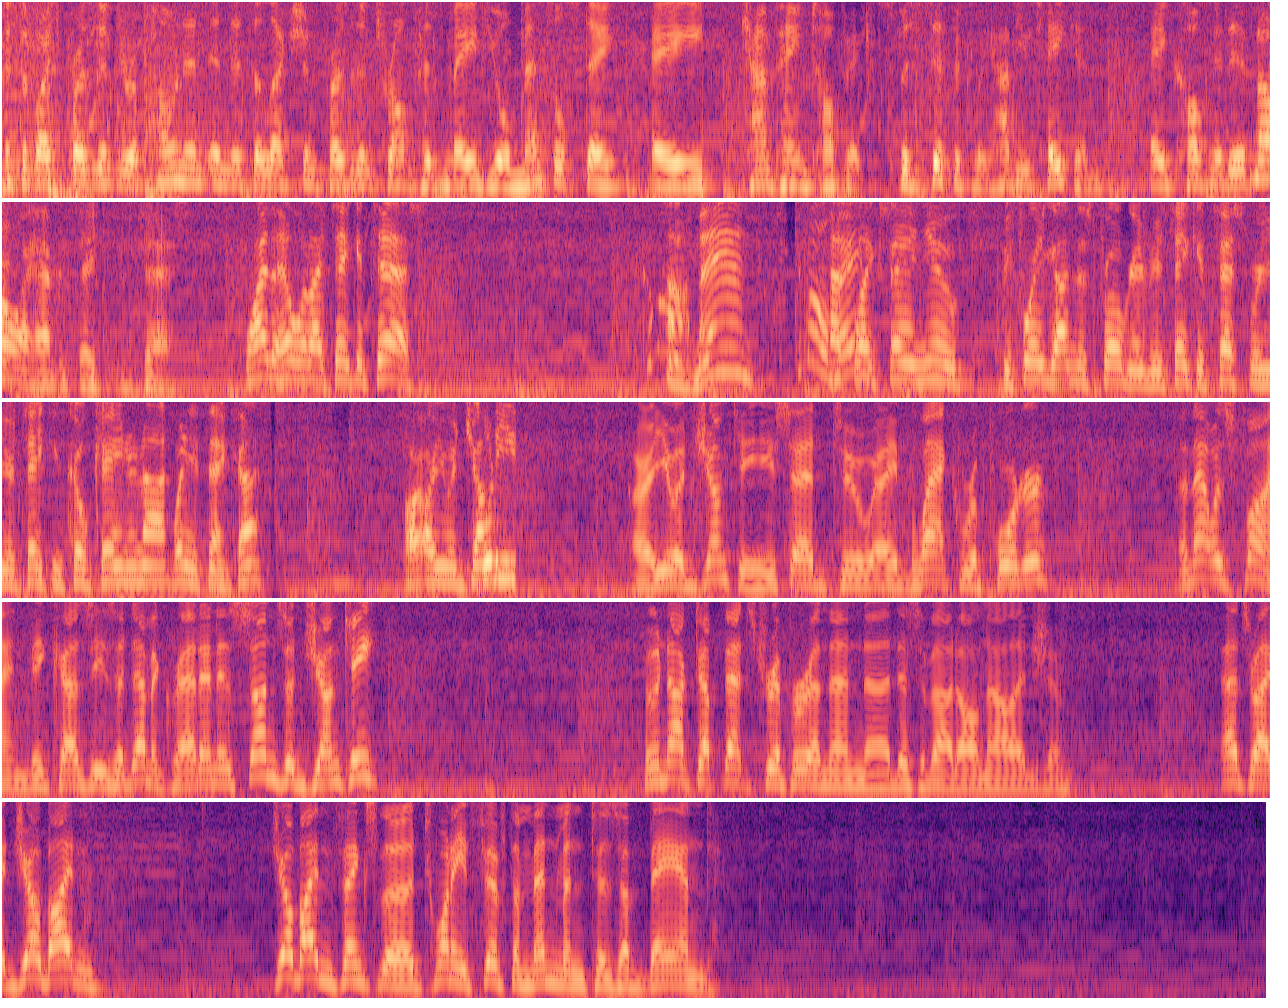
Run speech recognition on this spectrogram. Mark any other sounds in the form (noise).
Mr. Vice President, your opponent in this election, President Trump, has made your mental state a campaign topic. Specifically, have you taken a cognitive No, test? I haven't taken the test. Why the hell would I take a test? Come on, man. Come on, That's man. like saying you, before you got in this program, you take a test where you're taking cocaine or not, what do you think, huh? Are, are you a junkie? What do you Are you a junkie? He said to a black reporter. And that was fine because he's a Democrat and his son's a junkie who knocked up that stripper and then uh, disavowed all knowledge. Uh, That's right, Joe Biden. Joe Biden thinks the 25th Amendment is a band.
